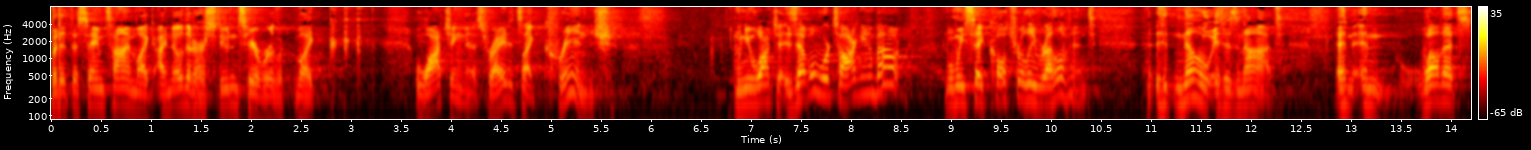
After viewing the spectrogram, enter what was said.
But at the same time, like, I know that our students here were like watching this, right? It's like cringe when you watch it. Is that what we're talking about when we say culturally relevant? No, it is not. And, and while that's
